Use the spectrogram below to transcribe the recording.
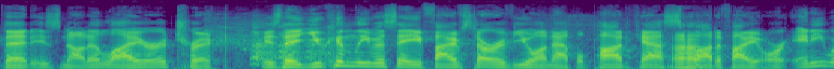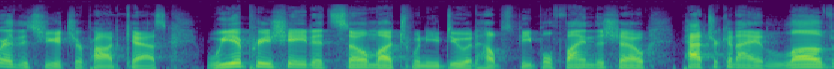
that is not a lie or a trick is that you can leave us a five star review on Apple Podcasts, Uh-huh. Spotify, or anywhere that you get your podcast. We appreciate it so much when you do. It helps people find the show. Patrick and I love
